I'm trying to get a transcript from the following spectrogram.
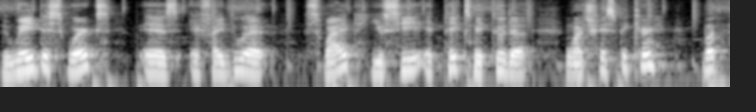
The way this works is if I do a swipe, you see it takes me to the watch face picker, but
